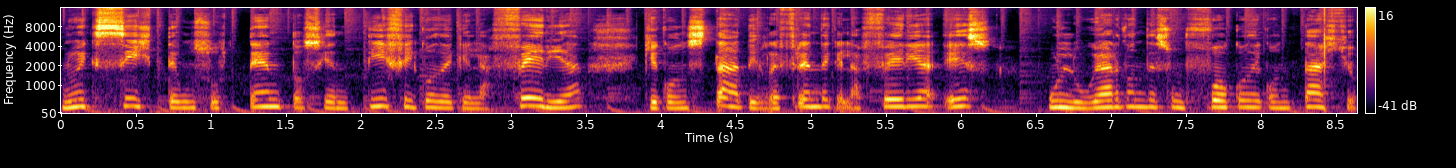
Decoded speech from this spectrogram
no existe un sustento científico de que la feria, que constate y refrende que la feria es un lugar donde es un foco de contagio.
